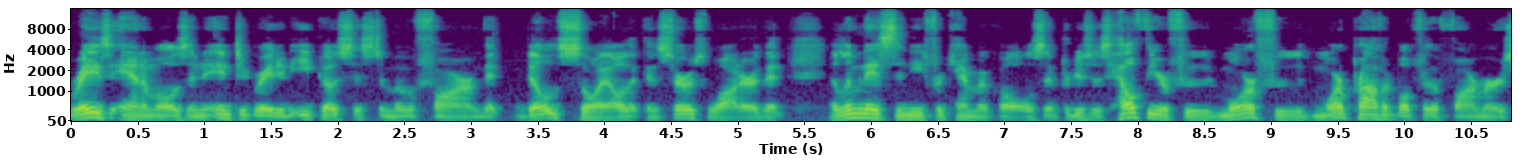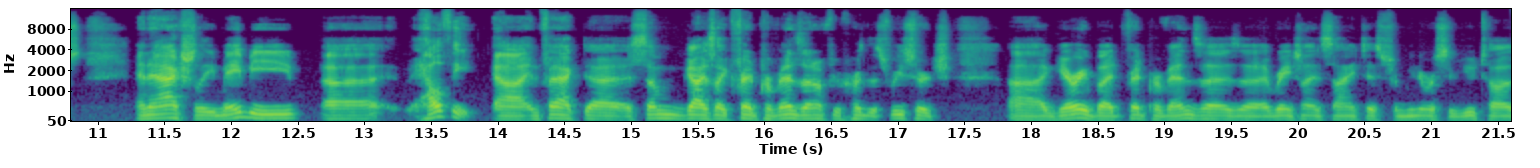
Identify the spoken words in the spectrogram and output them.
raise animals in an integrated ecosystem of a farm that builds soil, that conserves water, that eliminates the need for chemicals, that produces healthier food, more food, more profitable for the farmers, and actually maybe uh, healthy. Uh, in fact, uh, some guys like Fred Provenza, I don't know if you've heard this research, uh, Gary, but Fred Provenza is a rangeland scientist from University of Utah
